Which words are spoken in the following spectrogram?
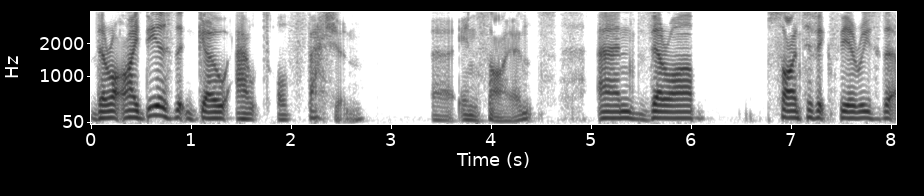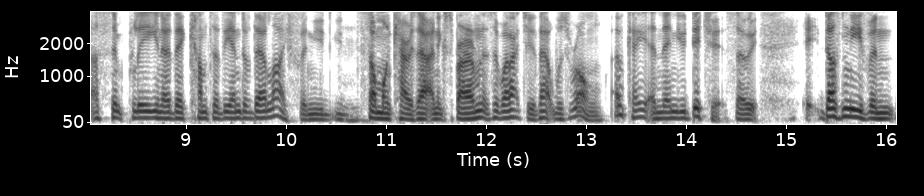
there are ideas that go out of fashion uh, in science, and there are scientific theories that are simply, you know, they come to the end of their life, and you, you, someone carries out an experiment and says, "Well, actually, that was wrong." Okay, and then you ditch it. So it, it doesn't even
